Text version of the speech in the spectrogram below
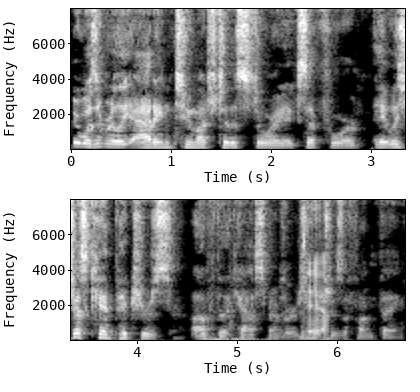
it wasn't really adding too much to the story except for it was just kid pictures of the cast members, Yeah. which is a fun thing.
